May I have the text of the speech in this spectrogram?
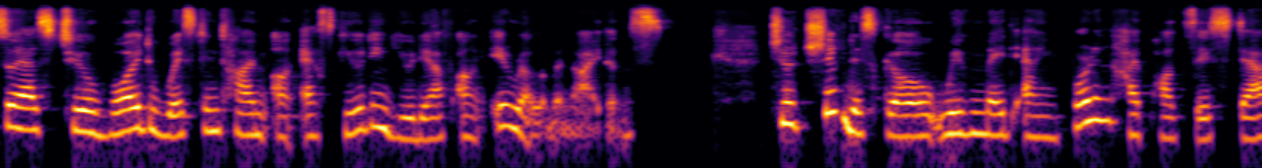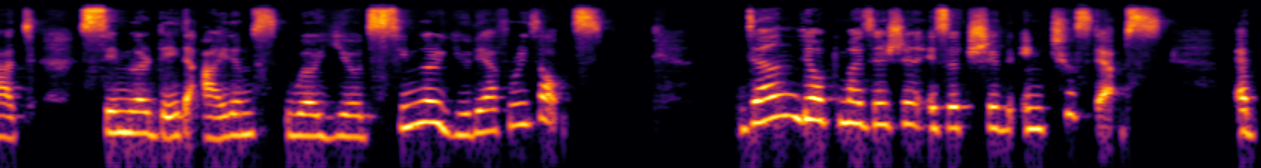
so as to avoid wasting time on executing UDF on irrelevant items. To achieve this goal, we've made an important hypothesis that similar data items will yield similar UDF results. Then the optimization is achieved in two steps. At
